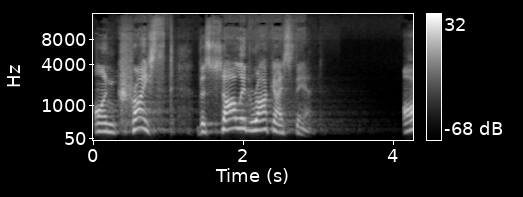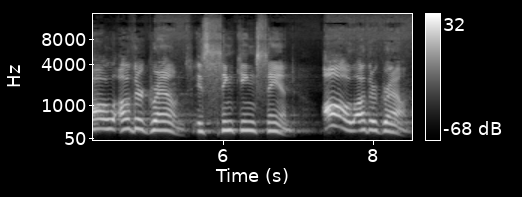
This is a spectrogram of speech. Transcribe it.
On Christ, the solid rock I stand. All other ground is sinking sand. All other ground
